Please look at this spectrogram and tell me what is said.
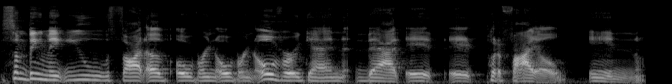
something that you thought of over and over and over again that it it put a file in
